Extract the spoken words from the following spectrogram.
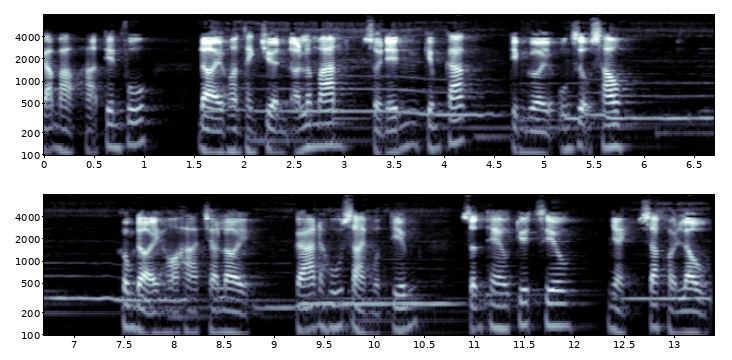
Gã bảo Hạ Tiên Vũ, Đợi hoàn thành chuyện ở Lâm An Rồi đến kiếm các, Tìm người uống rượu sau. Không đợi họ Hạ trả lời, Gã đã hú dài một tiếng, Dẫn theo tuyết siêu Nhảy ra khỏi lầu.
